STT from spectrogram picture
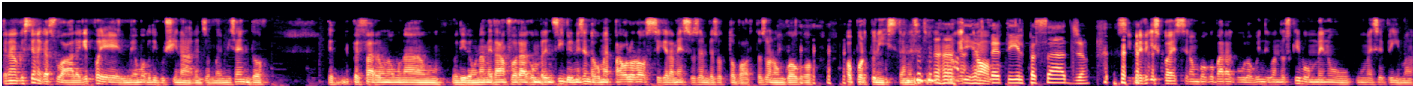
per una questione casuale, che poi è il mio modo di cucinare, insomma, mi sento per, per fare una, una, un, dire, una, metafora comprensibile, mi sento come Paolo Rossi che l'ha messo sempre sotto porta. Sono un cuoco opportunista. Nel senso sì, trovo, aspetti il passaggio. sì, preferisco essere un poco paraculo, quindi quando scrivo un menù un mese prima,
